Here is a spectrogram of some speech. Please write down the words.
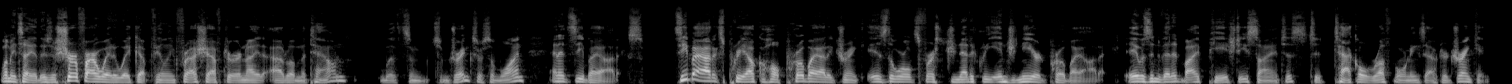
Let me tell you, there's a surefire way to wake up feeling fresh after a night out on the town with some some drinks or some wine, and it's ZBiotics. ZBiotics pre-alcohol probiotic drink is the world's first genetically engineered probiotic. It was invented by PhD scientists to tackle rough mornings after drinking.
